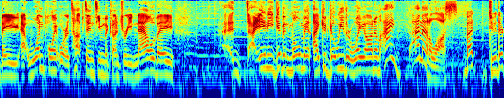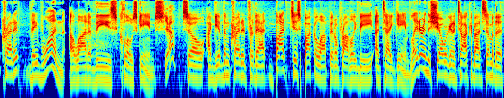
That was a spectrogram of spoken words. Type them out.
They, at one point, were a top 10 team in the country. Now they. At any given moment, I could go either way on them. I, I'm at a loss. But to their credit, they've won a lot of these close games. Yeah. So I give them credit for that, but just buckle up. It'll probably be a tight game. Later in the show, we're going to talk about some of the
